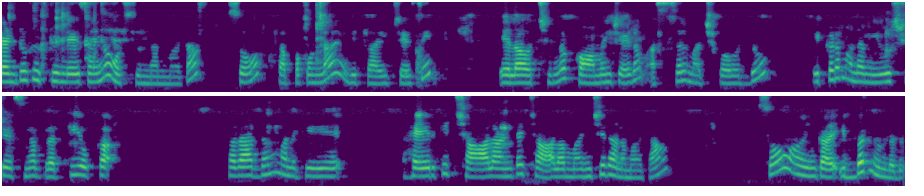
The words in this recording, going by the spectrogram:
10-15 డేస్ అయినా వస్తుందన్నమాట సో, తప్పకుండా ఇది ట్రై చేసి ఎలా వచ్చిందో కామెంట్ చేయడం అస్సలు మర్చిపోవద్దు. ఇక్కడ మనం యూజ్ చేసిన ప్రతి ఒక్క పదార్థం మనకి హెయిర్‌కి చాలా అంటే చాలా మంచిది అనమాట సో, ఇంకా ఇబ్బంది ఉండదు.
